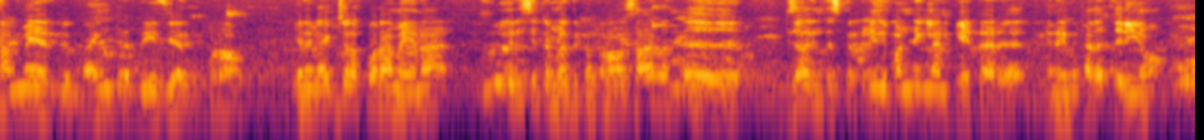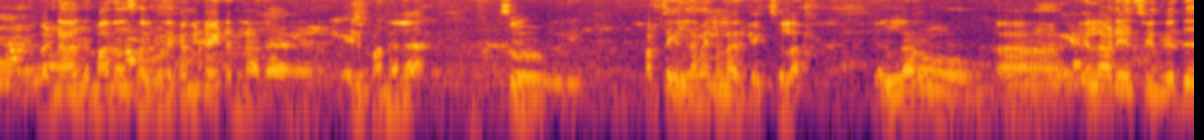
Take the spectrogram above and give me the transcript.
செம்மையாக இருக்குது பயங்கர ப்ரீஸியாக இருக்குது படம். எனக்கு ஆக்சுவலாக பொறாமை ஏன்னா திருச்சிட்டம்பலத்துக்கு அப்புறம் சார் வந்து சார் இந்த ஸ்கிரிப்ட் நீங்கள் பண்ணுறீங்களான்னு கேட்டார். எனக்கு இந்த கதை தெரியும். பட் நான் வந்து மாதவன் சார் கூட கமிட் ஆகிட்டதுனால இது பண்ணலை. ஸோ படத்தை எல்லாமே நல்லா இருக்கு ஆக்சுவலாக எல்லாரும் எல்லா ஆடியன்ஸும் வந்து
